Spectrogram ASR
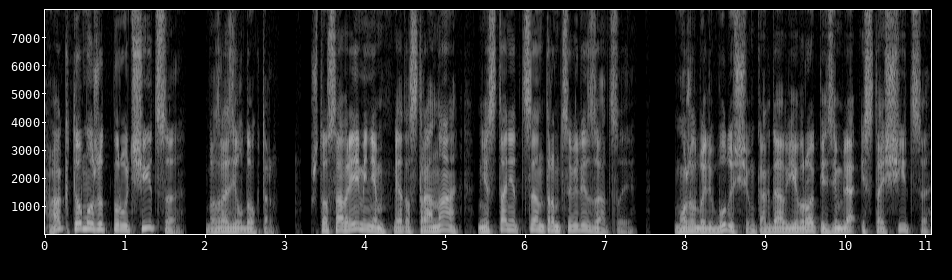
«А кто может поручиться?» — возразил доктор. «Что со временем эта страна не станет центром цивилизации. Может быть, в будущем, когда в Европе земля истощится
